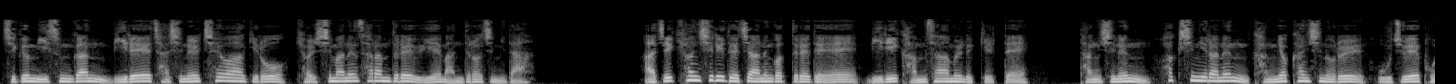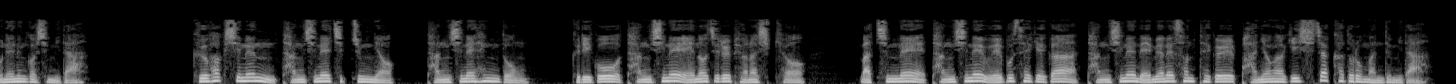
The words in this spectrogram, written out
지금 이 순간 미래의 자신을 체화하기로 결심하는 사람들에 의해 만들어집니다. 아직 현실이 되지 않은 것들에 대해 미리 감사함을 느낄 때 당신은 확신이라는 강력한 신호를 우주에 보내는 것입니다. 그 확신은 당신의 집중력, 당신의 행동, 그리고 당신의 에너지를 변화시켜 마침내 당신의 외부 세계가 당신의 내면의 선택을 반영하기 시작하도록 만듭니다.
